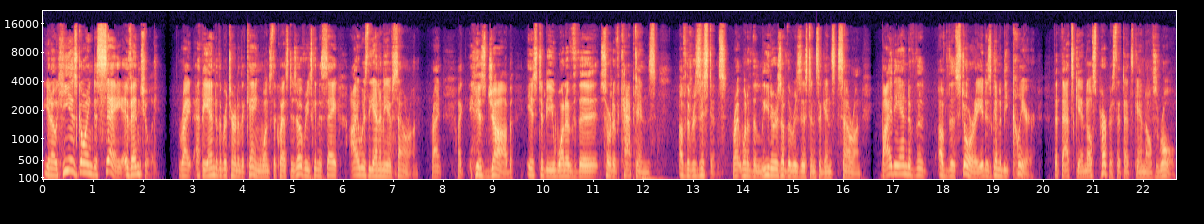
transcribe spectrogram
you know, he is going to say eventually, right, at the end of the Return of the King, once the quest is over, he's going to say, I was the enemy of Sauron, right? Like, his job is to be one of the sort of captains of the resistance, right? One of the leaders of the resistance against Sauron. By the end of the of the story, it is going to be clear that that's Gandalf's purpose, that that's Gandalf's role.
